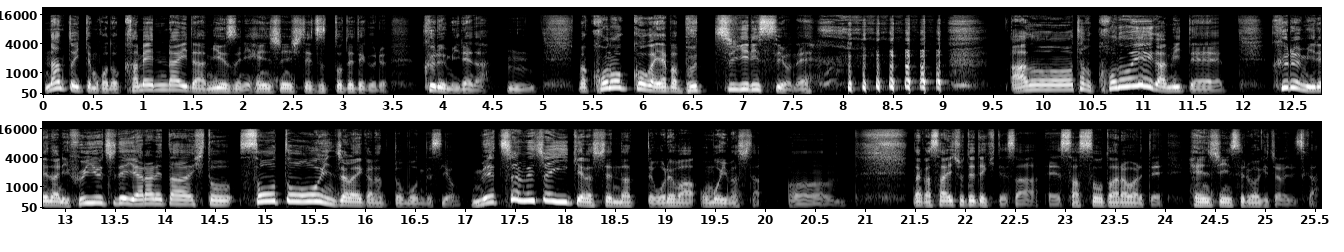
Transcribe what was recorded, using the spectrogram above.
なんといってもこの仮面ライダーミューズに変身してずっと出てくるくるみれな、うん。まあ、この子がやっぱぶっちぎりっすよね。あのー、多分この映画見て、来るみれなに不意打ちでやられた人、相当多いんじゃないかなと思うんですよ。めちゃめちゃいいキャラしてんなって俺は思いました。うん。なんか最初出てきてさ、えー、さっと現れて変身するわけじゃないですか。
